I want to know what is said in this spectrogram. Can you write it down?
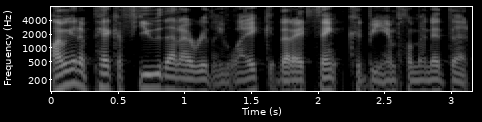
I'm going to pick a few that I really like that I think could be implemented that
